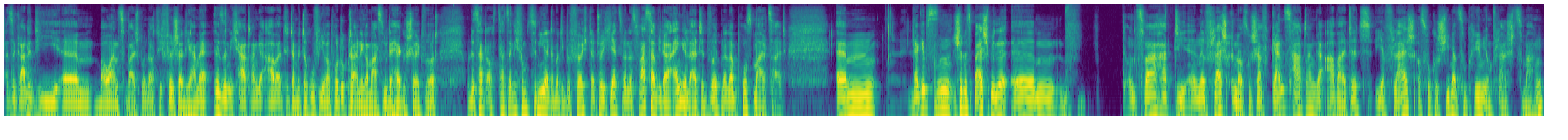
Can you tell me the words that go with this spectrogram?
also gerade die ähm, Bauern zum Beispiel und auch die Fischer, die haben ja irrsinnig hart dran gearbeitet, damit der Ruf ihrer Produkte einigermaßen wiederhergestellt wird. Und es hat auch tatsächlich funktioniert, aber die befürchten natürlich jetzt, wenn das Wasser wieder eingeleitet wird, na dann Prost Mahlzeit. Ähm, da gibt es ein schönes Beispiel. Ähm, und zwar hat die eine Fleischgenossenschaft ganz hart daran gearbeitet, ihr Fleisch aus Fukushima zum Premiumfleisch zu machen.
